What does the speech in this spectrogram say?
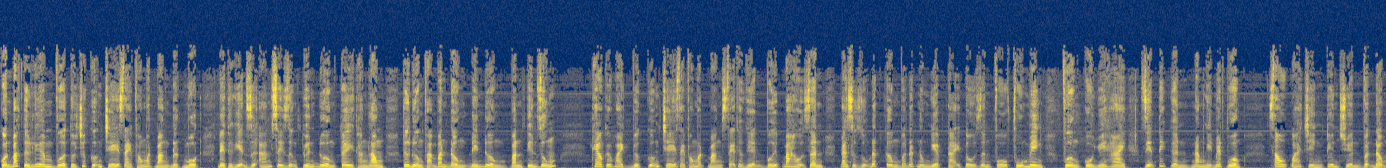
Quận Bắc Từ Liêm vừa tổ chức cưỡng chế giải phóng mặt bằng đợt 1 để thực hiện dự án xây dựng tuyến đường Tây Thăng Long từ đường Phạm Văn Đồng đến đường Văn Tiến Dũng. Theo kế hoạch, việc cưỡng chế giải phóng mặt bằng sẽ thực hiện với 3 hộ dân đang sử dụng đất công và đất nông nghiệp tại tổ dân phố Phú Minh, phường Cổ Nhuế 2, diện tích gần 5.000 m2. Sau quá trình tuyên truyền vận động,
